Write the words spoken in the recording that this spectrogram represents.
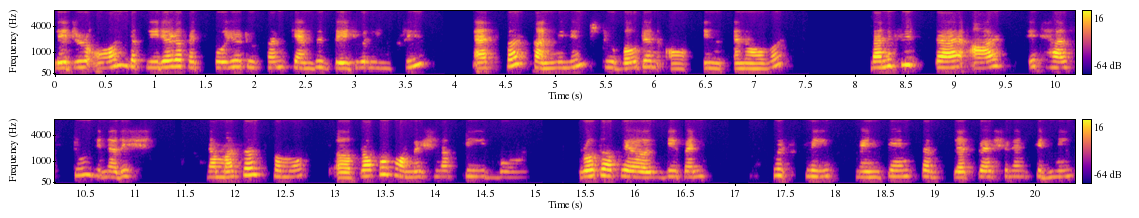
Later on, the period of exposure to sun can be gradually increased as per convenience to about an, in an hour. Benefits there are it helps to nourish the muscles, promote uh, proper formation of teeth, bones, growth of hairs, deepen quick sleep, maintains the blood pressure and kidney,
